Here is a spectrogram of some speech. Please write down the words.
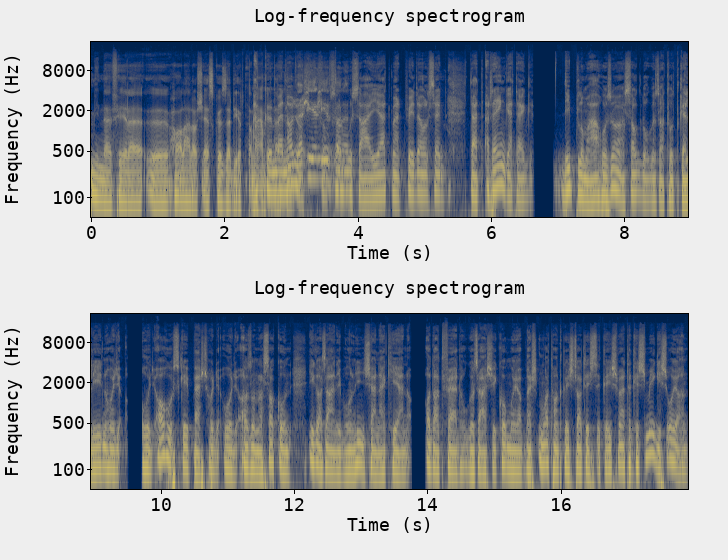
mindenféle ö, halálos eszközzel írtanám. Hát különben nagyon de ér, sokszor muszáj ilyet, mert például szerint, tehát rengeteg diplomához olyan szakdolgozatot kell írni, hogy hogy ahhoz képest, hogy, hogy azon a szakon igazániból nincsenek ilyen adatfeldolgozási, komolyabb matematikai statisztikai ismertek, és mégis olyan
